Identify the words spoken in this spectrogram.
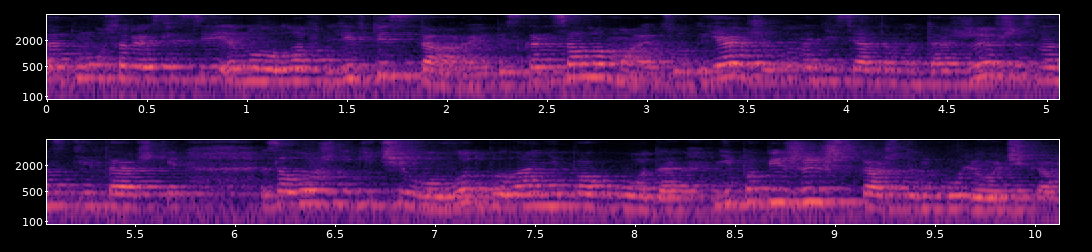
этот мусор, если ну, лифты старые, без конца ломаются. Вот я живу на десятом этаже в 16-этажке. Заложники чего? Вот была непогода. Не побежишь с каждым кулечком.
